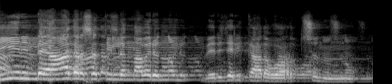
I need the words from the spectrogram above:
ദീനിന്റെ ആദർശത്തിൽ നിന്ന് അവരൊന്നും വ്യതിചരിക്കാതെ ഉറച്ചു നിന്നു.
